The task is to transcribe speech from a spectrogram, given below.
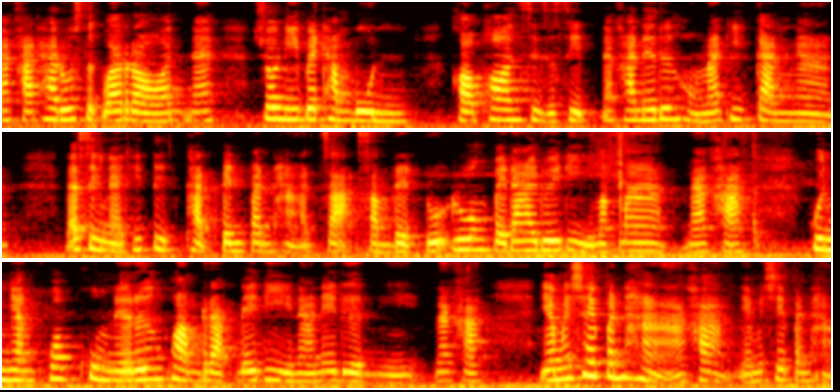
นะคะ ถ้ารู้สึกว่าร้อนนะช่วงนี้ไปทำบุญขอพรสิ่งศักดิ์สิทธิ์นะคะ ในเรื่องของหน้าที่การงาน และสิ่งไหนที่ติดขัดเป็นปัญหาจะสำเร็จรุร่วงไปได้ด้วยดีมากๆนะคะ คุณยังควบคุมในเรื่องความรักได้ดีนะในเดือนนี้นะคะ ยังไม่ใช่ปัญหาค่ะ ยังไม่ใช่ปัญหา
